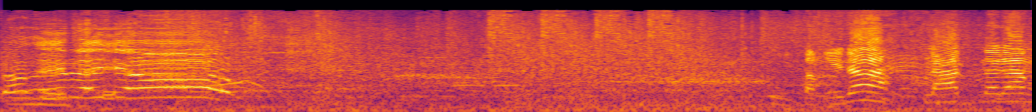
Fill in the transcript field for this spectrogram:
Tangin na nyo! Putang ina! Lahat na lang!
